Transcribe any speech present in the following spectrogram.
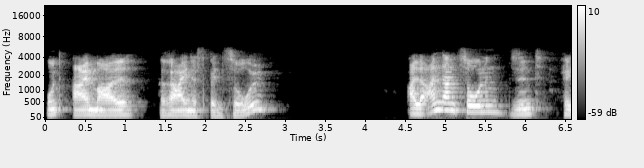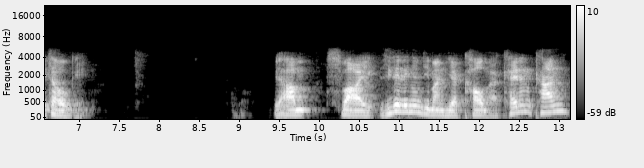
und einmal reines Benzol. Alle anderen Zonen sind heterogen. Wir haben zwei Siedelinien, die man hier kaum erkennen kann,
